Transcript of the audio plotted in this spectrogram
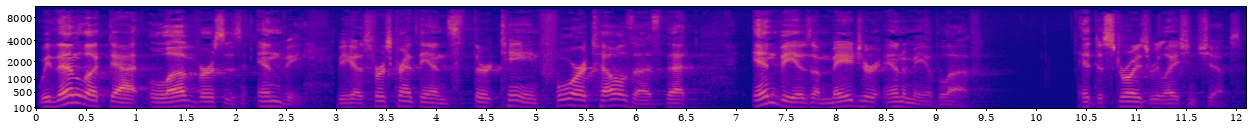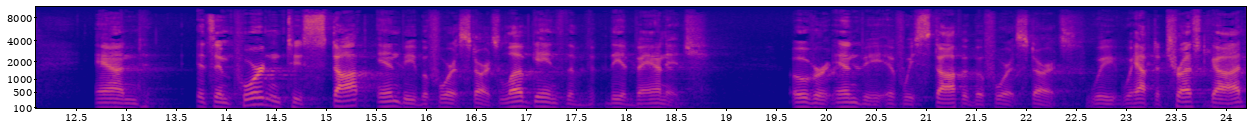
We then looked at love versus envy because 1 Corinthians 13, 4 tells us that envy is a major enemy of love. It destroys relationships. And it's important to stop envy before it starts. Love gains the, the advantage over envy if we stop it before it starts. We, we have to trust God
